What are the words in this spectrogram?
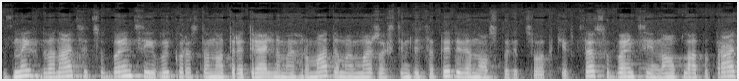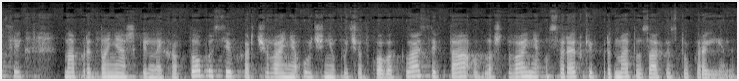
З них 12 субвенцій використано територіальними громадами в межах 70-90%. Це субвенції на оплату праці, на придбання шкільних автобусів, харчування учнів початкових класів та облаштування осередків предмету захисту країни.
